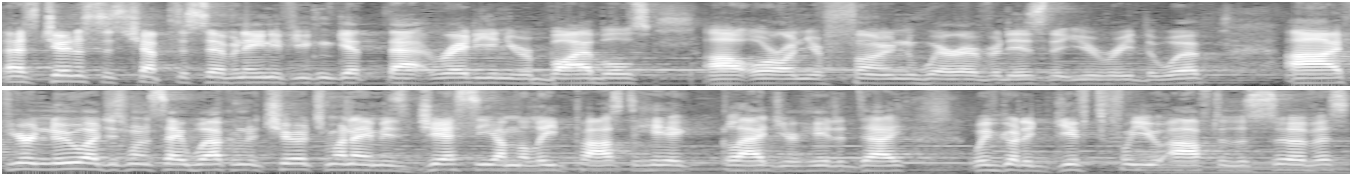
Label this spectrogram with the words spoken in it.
that's Genesis chapter 17, if you can get that ready in your Bibles uh, or on your phone, wherever it is that you read the word. Uh, if you're new, I just want to say welcome to church. My name is Jesse. I'm the lead pastor here. Glad you're here today. We've got a gift for you after the service.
